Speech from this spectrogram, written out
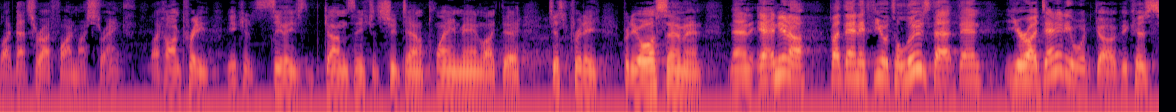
like that's where I find my strength. Like I'm pretty, you could see these guns, you could shoot down a plane, man, like they're just pretty, pretty awesome. And, and, and you know, but then if you were to lose that, then your identity would go because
